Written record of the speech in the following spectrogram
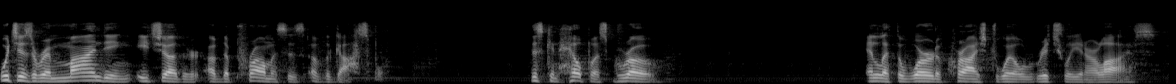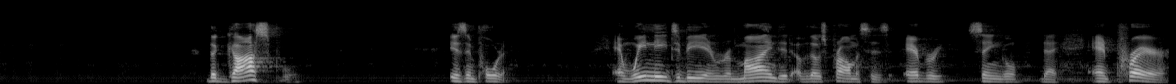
which is reminding each other of the promises of the gospel. This can help us grow and let the word of Christ dwell richly in our lives. The gospel is important, and we need to be reminded of those promises every single day. And prayer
